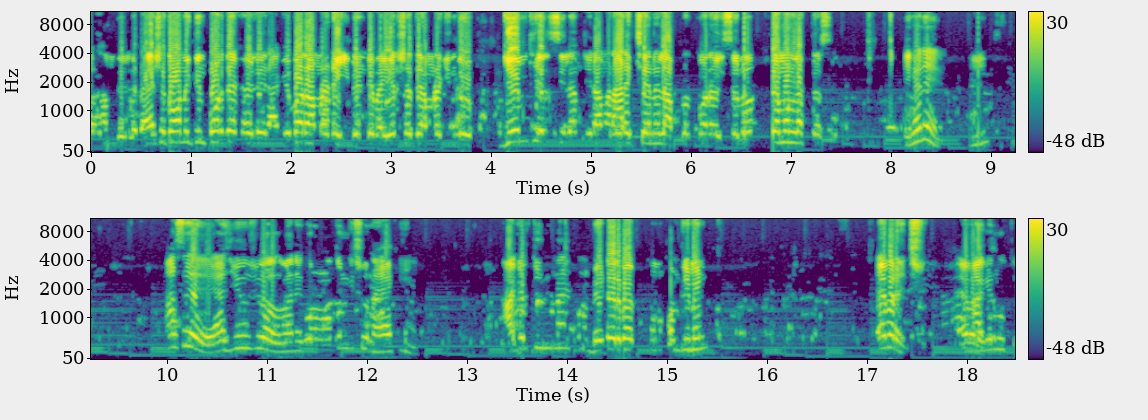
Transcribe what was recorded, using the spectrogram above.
আলহামদুলিল্লাহ ভাইয়ের সাথে অনেকদিন পর দেখা হইল। এর আগেবার আমরা একটা ইভেন্টে ভাইয়ের সাথে আমরা কিন্তু গেম খেলছিলাম যেটা আমার আরেক চ্যানেলে আপলোড করা হয়েছিল কেমন লাগতেছে? এখানে? আছে অ্যাজ ইউজুয়াল মানে কোনো নতুন কিছু না একই। আগের তুলনায় কোনো বেটার বা কোনো কমপ্লিমেন্ট এভারেজ আগের মতো।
